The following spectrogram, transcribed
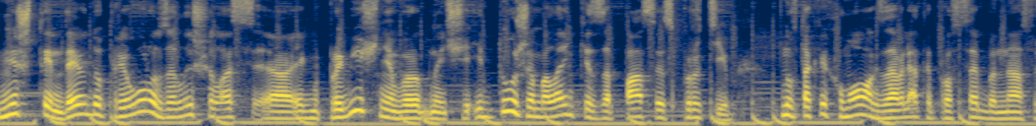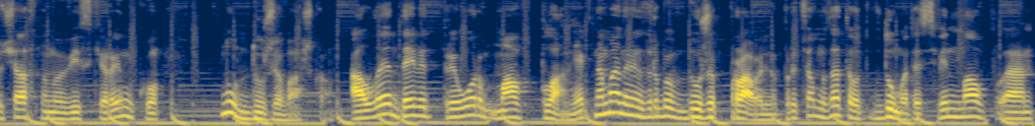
Між тим, Девіду Пріору залишилось якби приміщення виробничі і дуже маленькі запаси спиртів. Ну в таких умовах заявляти про себе на сучасному віскі ринку. Ну, дуже важко. Але Девід Пріор мав план. Як на мене, він зробив дуже правильно. При цьому, знаєте, от вдуматись, він мав е,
